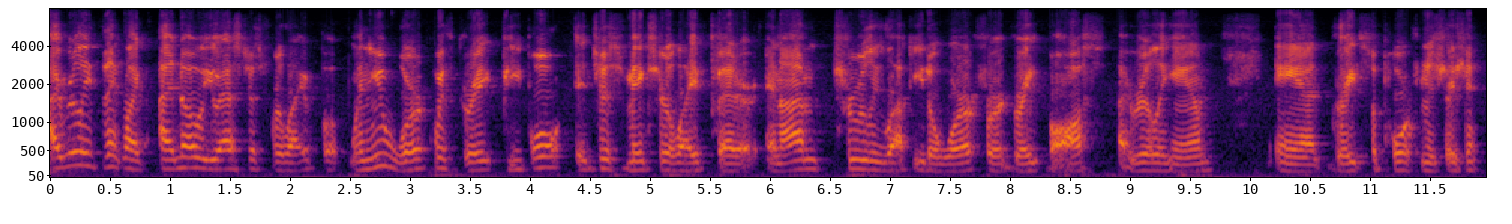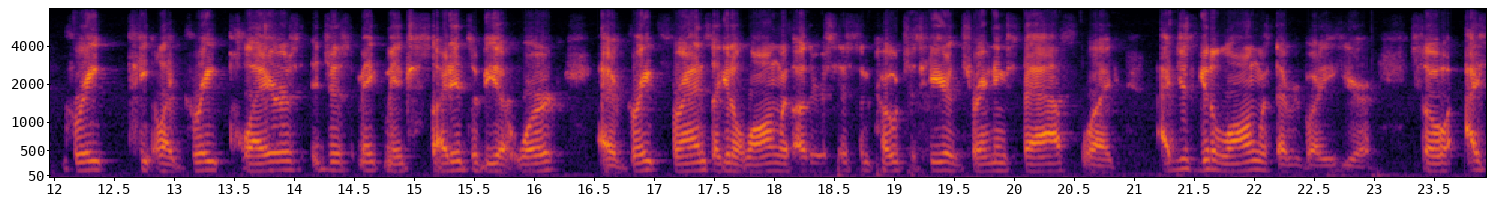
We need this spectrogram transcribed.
I really think like I know you asked just for life, but when you work with great people, it just makes your life better. And I'm truly lucky to work for a great boss. I really am and great support from the administration, great te- like great players. It just makes me excited to be at work. I have great friends. I get along with other assistant coaches here, the training staff. Like I just get along with everybody here. So I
